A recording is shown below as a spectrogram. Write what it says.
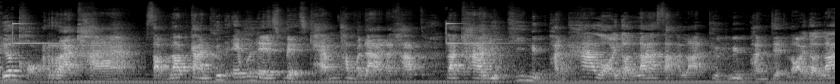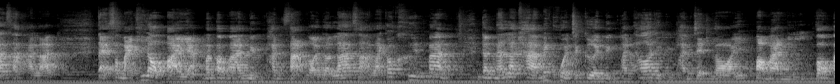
เรื่องของราคาสำหรับการขึ้น Everest Base Camp ธรรมดานะครับ ราคาอยู่ที่ 1,500 ดอลลาร์สหรัฐ ถึง 1,700 ดอลลาร์สหรัฐ แต่สมัยที่เราไปอะมันประมาณ 1,300 ดอลลาร์สหรัฐก็ขึ้นบ้าง ดังนั้นราคาไม่ควรจะเกิน1,500ถึง 1,700 ประมาณนี้ ต่อไป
